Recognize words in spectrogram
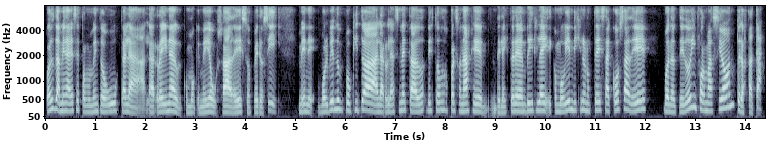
Por eso también a veces por momentos gusta la, la reina como que medio abusada de eso, pero sí, me- volviendo un poquito a la relación de, esta de estos dos personajes de la historia de Bridley, como bien dijeron ustedes, esa cosa de bueno, te doy información, pero hasta acá,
